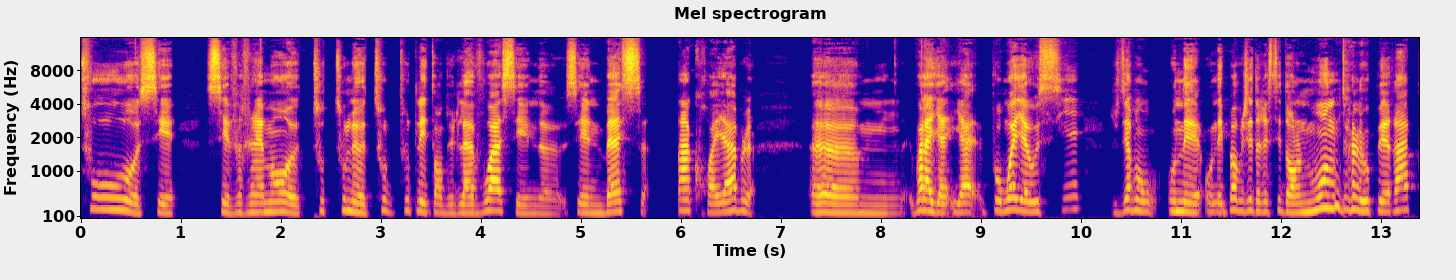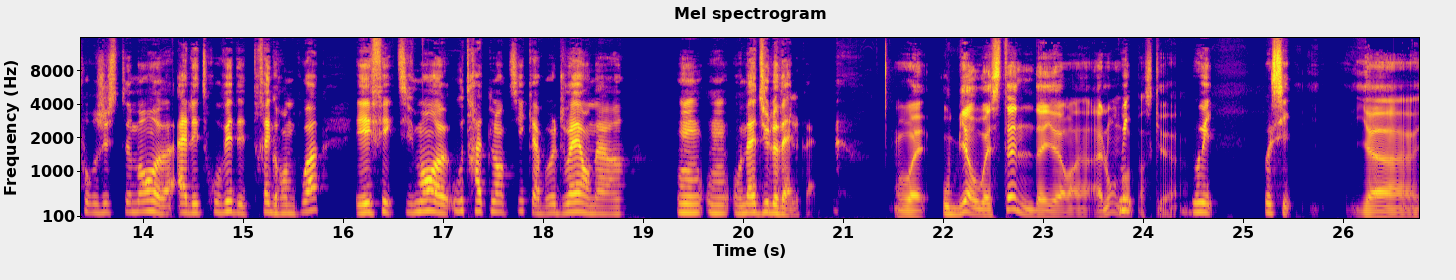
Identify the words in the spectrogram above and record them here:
tout, c'est c'est vraiment, heu, tout tout le tout toute l'étendue de la voix. C'est une, c'est une baisse incroyable. Voilà, il y a il y a pour moi, il y a aussi je veux dire, on on est on n'est pas obligé de rester dans le monde de l'opéra pour justement, aller trouver des très grandes voix et effectivement, outre-Atlantique à Broadway, on a on a du level quand même. Ouais, ou bien au West End d'ailleurs, à à Londres, Oui, parce que oui, aussi. Il y a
